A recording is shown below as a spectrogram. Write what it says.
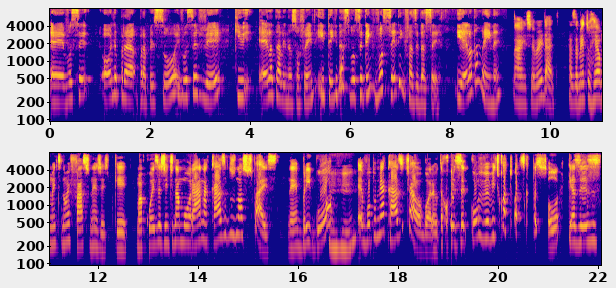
é, você olha pra, pra pessoa e você vê que ela tá ali na sua frente e tem que dar. Você tem, você tem que fazer dar certo. E ela também, né? Ah, isso é verdade. Casamento realmente não é fácil, né, gente? Porque uma coisa é a gente namorar na casa dos nossos pais né? Brigou, uhum. eu vou pra minha casa tchau. Agora, outra coisa é conviver 24 horas com a pessoa, que às vezes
